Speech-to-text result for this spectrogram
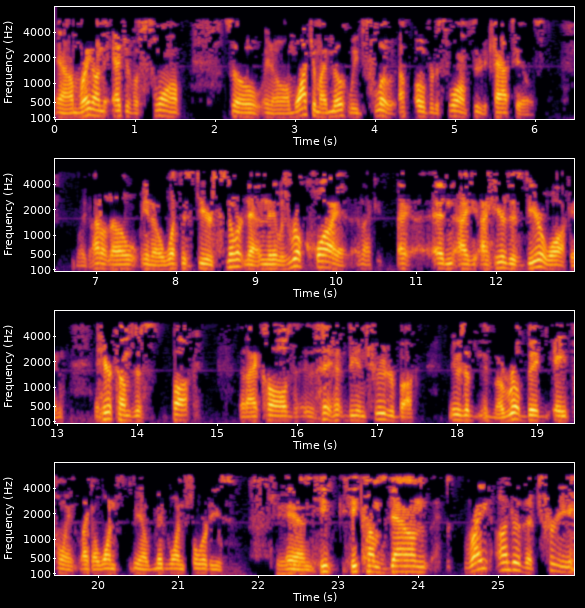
And I'm right on the edge of a swamp so, you know, I'm watching my milkweed float up over the swamp through the cattails. Like, I don't know, you know, what this deer's snorting at. And then it was real quiet. And I could, I, and I, I hear this deer walking. And here comes this buck that I called the intruder buck. He was a, a real big eight point, like a one, you know, mid 140s. And he he comes down right under the tree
